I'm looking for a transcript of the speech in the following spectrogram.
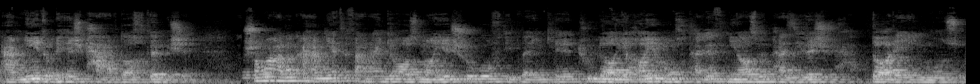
عمیق بهش پرداخته میشه. شما الان اهمیت فرهنگ آزمایش رو گفتید و اینکه تو لایه های مختلف نیاز به پذیرش داره این موضوع.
